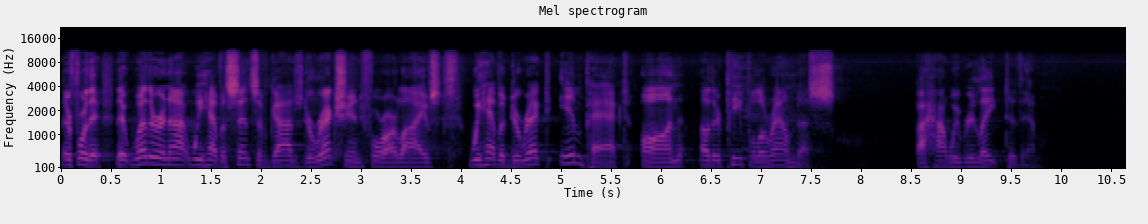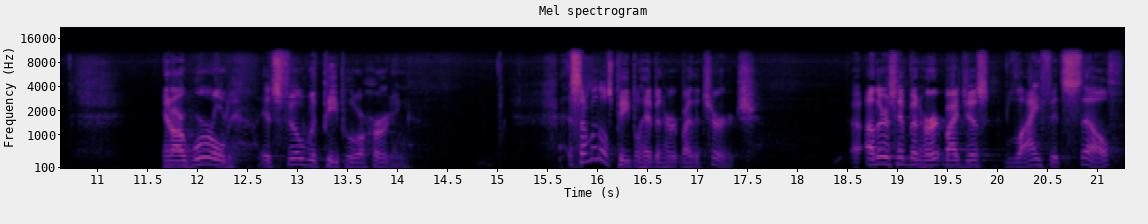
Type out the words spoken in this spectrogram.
therefore, that, that whether or not we have a sense of God's direction for our lives, we have a direct impact on other people around us by how we relate to them. In our world, it's filled with people who are hurting. Some of those people have been hurt by the church. Uh, others have been hurt by just life itself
